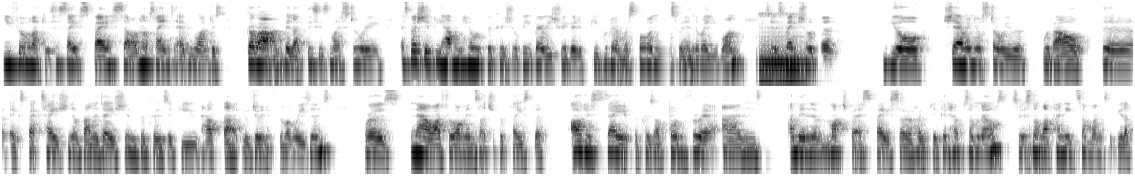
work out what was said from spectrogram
you feel like it's a safe space. So i'm not saying to everyone just go out and be like this is my story especially if you haven't healed because you'll be very triggered if people don't respond to it in the way you want. So it's make Mm, sure that you're sharing your story with, without the expectation of validation because if you have that you're doing it for the wrong reasons whereas now i feel i'm in such a good place that i'll just say it because i've gone through it and i'm in a much better space so hopefully it could help someone else. So it's not like i need someone to be like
